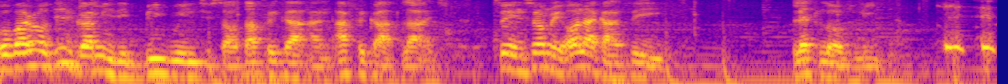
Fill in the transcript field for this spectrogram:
Overall, this Grammy is a big win to South Africa and Africa at large. So in summary, all I can say is, let love lead.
